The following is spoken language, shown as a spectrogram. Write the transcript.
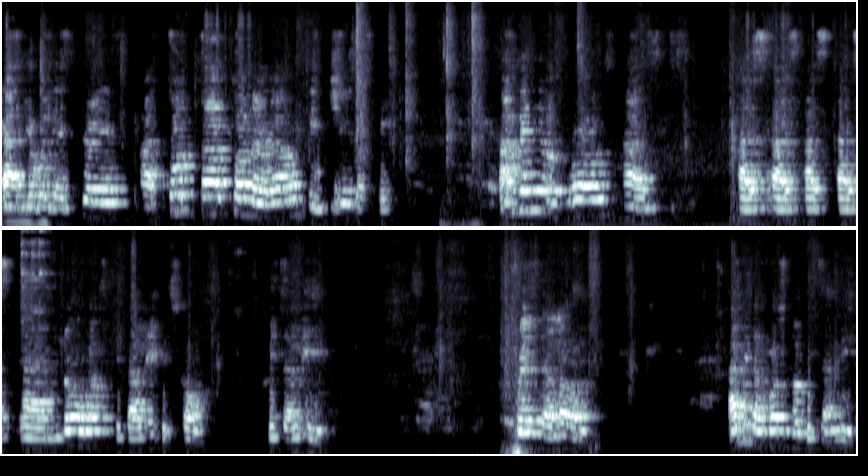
and you will experience a total turnaround in Jesus' name. How many of us has has has has, has uh, know what bitter leaf is called? Bitter leaf. Praise the Lord. How many of know bitter leaf?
